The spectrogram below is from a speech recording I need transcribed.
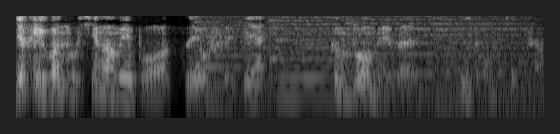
也可以关注新浪微博“自由水边”，更多美文一同欣赏。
